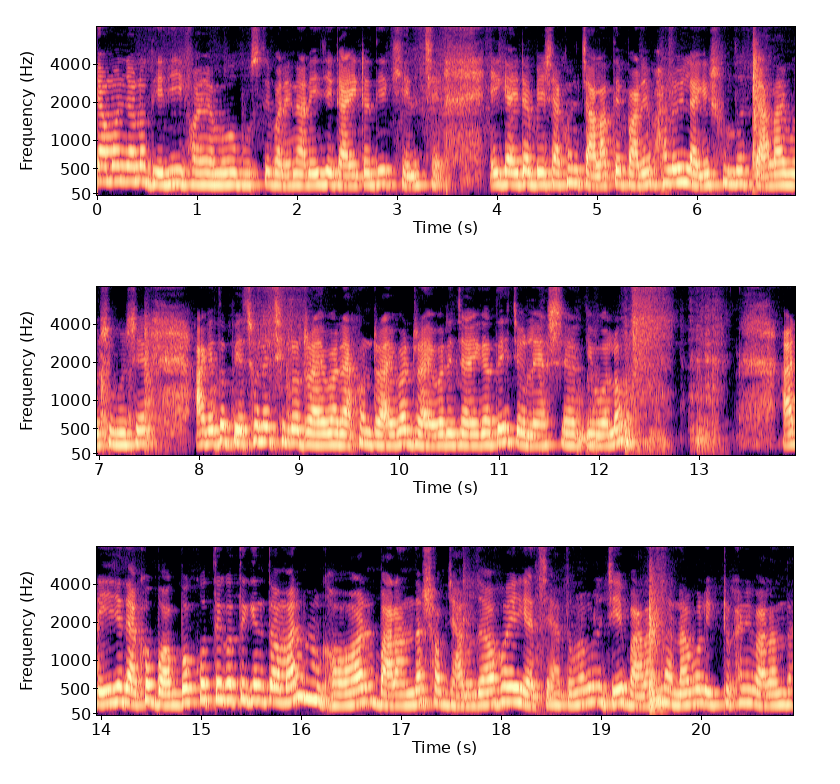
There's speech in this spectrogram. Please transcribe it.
কেমন যেন দেরি হয় আমিও বুঝতে পারি না। আর এই যে গাড়িটা দিয়ে খেলছে, এই গাড়িটা বেশ এখন চালাতে পারে, ভালোই লাগে। সুন্দর চালায় বসে বসে। আগে তো পেছনে ছিল ড্রাইভার, এখন ড্রাইভার, ড্রাইভারের জায়গাতেই চলে আসছে আর কি বলো। আর এই যে দেখো, বক বক করতে করতে কিন্তু আমার ঘর, বারান্দা সব ঝাড়ু দেওয়া হয়ে গেছে। আর তোমরা বলো যে বারান্দা? না বলো একটুখানি বারান্দা।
